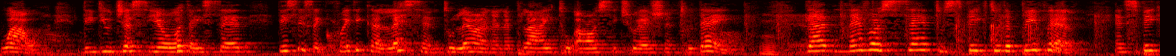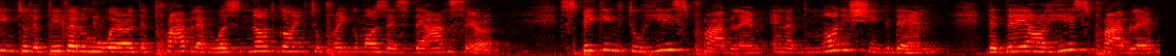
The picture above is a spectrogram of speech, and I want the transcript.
Wow, did you just hear what I said? This is a critical lesson to learn and apply to our situation today. Mm. God never said to speak to the people and speaking to the people who were the problem was not going to bring Moses the answer. Speaking to his problem and admonishing them that they are his problem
